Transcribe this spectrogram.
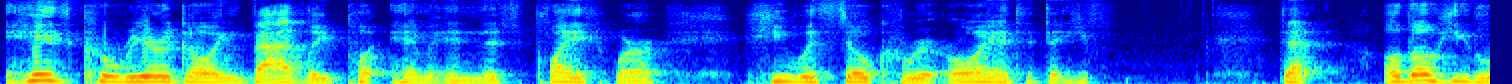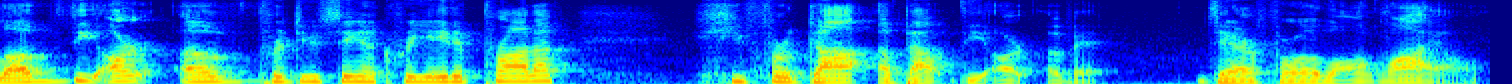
his career going badly put him in this place where he was so career oriented that he that although he loved the art of producing a creative product, he forgot about the art of it there for a long while.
